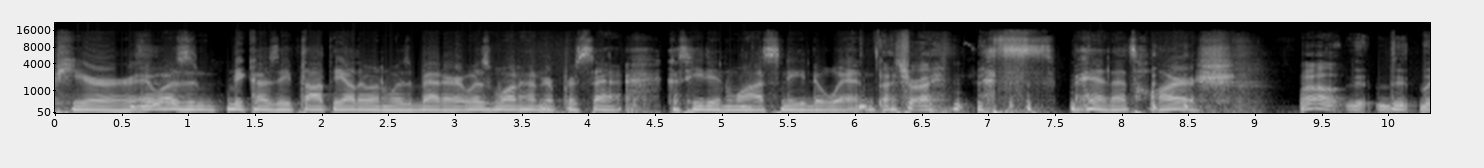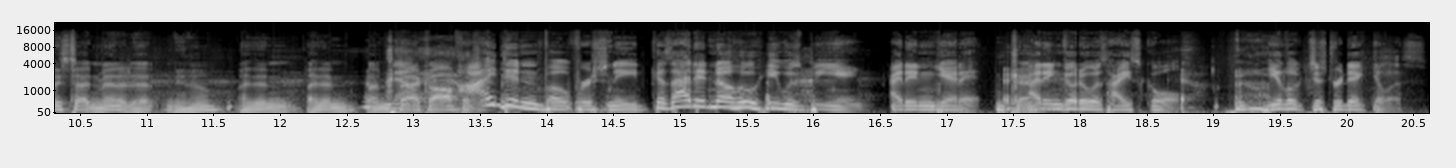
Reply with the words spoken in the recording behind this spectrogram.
pure. It wasn't because he thought the other one was better. It was 100% because he didn't want Sneed to win. That's right. That's, man, that's harsh. Well, th- th- at least I admitted it. You know, I didn't. I didn't. I'm Now, back off. Of I it. didn't vote for Sneed because I didn't know who he was being. I didn't get it. Okay. I didn't go to his high school. He looked just ridiculous.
